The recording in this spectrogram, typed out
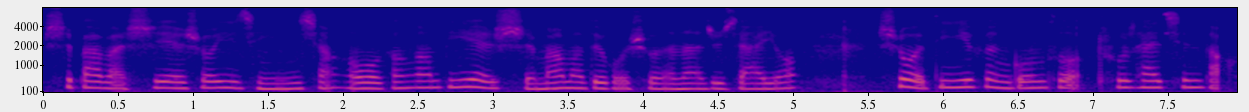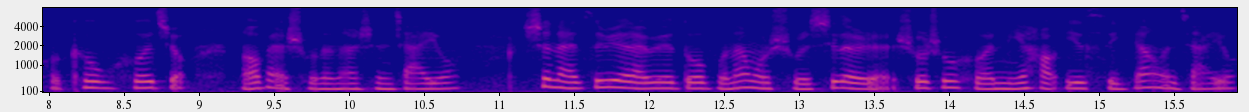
是爸爸事业受疫情影响，而我刚刚毕业时妈妈对我说的那句加油，是我第一份工作出差青岛和客户喝酒，老板说的那声加油。是来自越来越多不那么熟悉的人说出和你好意思一样的加油，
